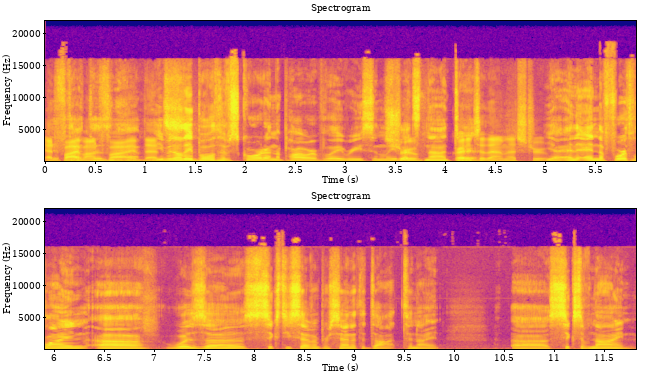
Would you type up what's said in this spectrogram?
at five on five, that's- even though they both have scored on the power play recently, that's not credit uh, to them. That's true. Yeah, and and the fourth line uh, was sixty seven percent at the dot tonight. Uh, six of nine.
